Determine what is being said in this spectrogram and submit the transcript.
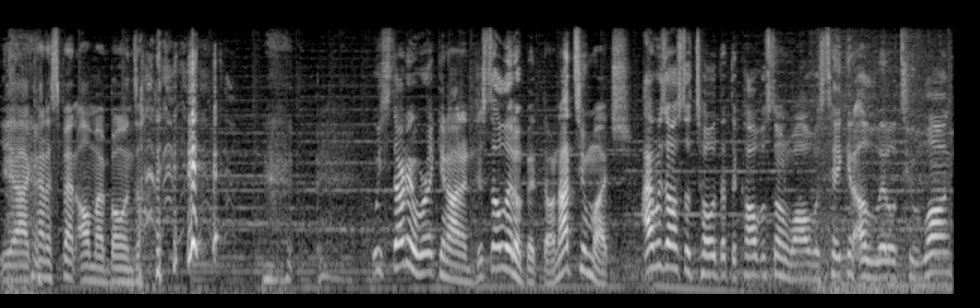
yeah, I kind of spent all my bones on it. We started working on it just a little bit though, not too much. I was also told that the cobblestone wall was taking a little too long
